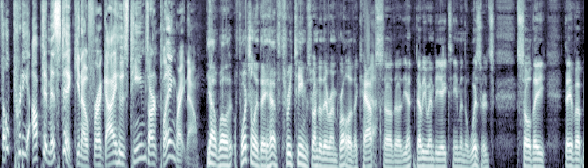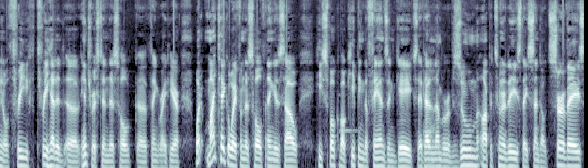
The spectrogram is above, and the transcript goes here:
felt pretty optimistic, you know, for a guy whose teams aren't playing right now. Yeah, well, fortunately, they have three teams under their umbrella: the Caps, yeah. uh, the, the WNBA team, and the Wizards. So they they have a you know three three headed uh, interest in this whole uh, thing right here. What my takeaway from this whole thing is how he spoke about keeping the fans engaged. They've had a number of Zoom opportunities. They send out surveys.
